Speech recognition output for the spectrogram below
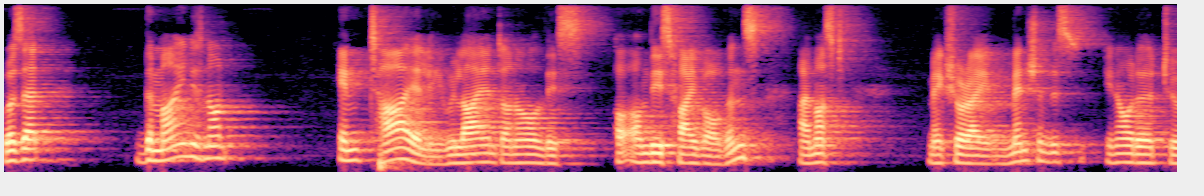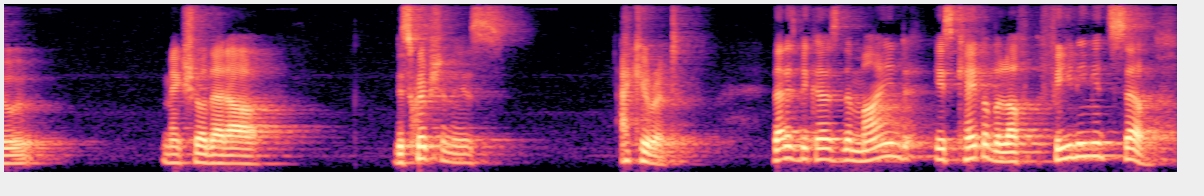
was that the mind is not entirely reliant on all this on these five organs. I must make sure I mention this in order to make sure that our description is accurate. That is because the mind is capable of feeling itself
